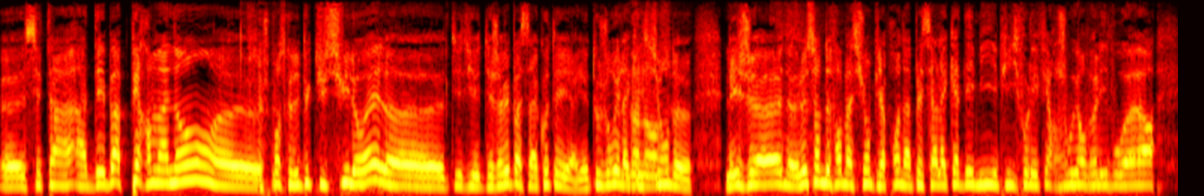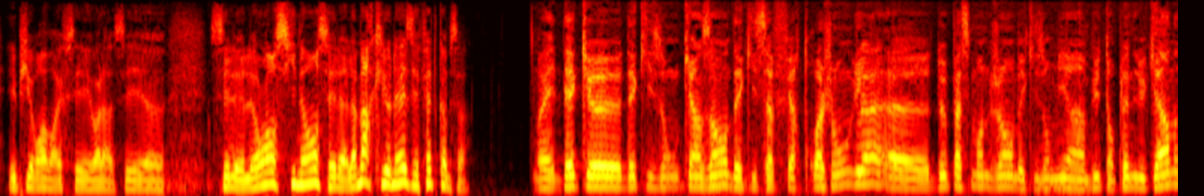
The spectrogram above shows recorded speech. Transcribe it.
euh, c'est un, un, débat permanent. Euh, je pense que depuis que tu suis l'OL, euh, tu n'es jamais passé à côté. Il y a toujours eu la question de les jeunes, le centre de formation, puis après on a appelé ça l'académie, et puis il faut les faire jouer, on veut les voir. Et puis bref, c'est voilà, c'est c'est le lancinant, c'est la marque lyonnaise est faite comme ça. Ouais, dès que dès qu'ils ont 15 ans, dès qu'ils savent faire trois jongles, euh, deux passements de jambes et qu'ils ont mis un but en pleine lucarne.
